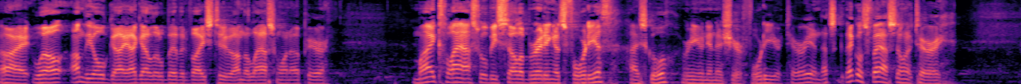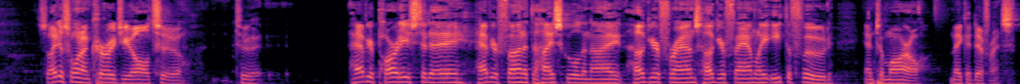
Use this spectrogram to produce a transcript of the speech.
All right. Well, I'm the old guy. I got a little bit of advice too. I'm the last one up here. My class will be celebrating its 40th high school reunion this year. 40 year Terry, and that's that goes fast, don't it, Terry? So I just want to encourage you all to to have your parties today, have your fun at the high school tonight, hug your friends, hug your family, eat the food, and tomorrow make a difference.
